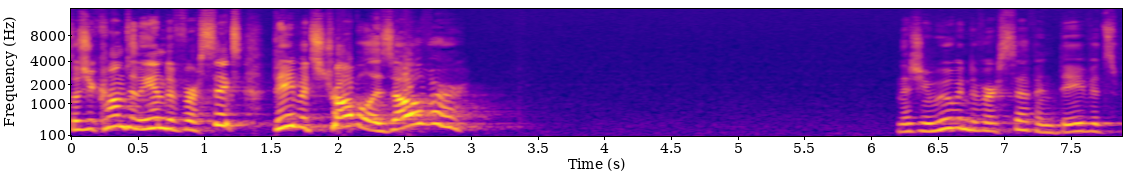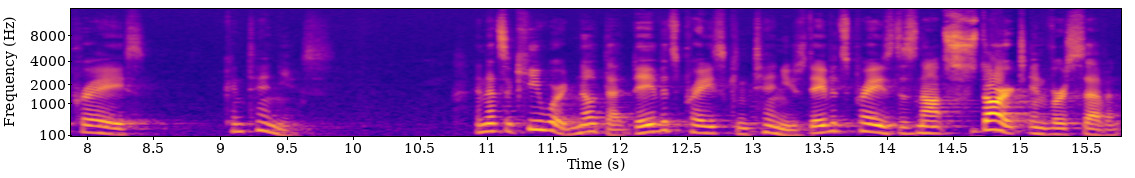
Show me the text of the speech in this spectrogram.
So as you come to the end of verse 6, David's trouble is over. And as you move into verse 7, David's praise continues. And that's a key word. Note that. David's praise continues. David's praise does not start in verse 7.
